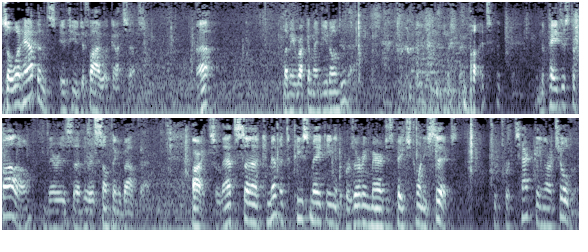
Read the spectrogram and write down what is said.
So, what happens if you defy what God says? Uh, let me recommend you don't do that. but in the pages to follow, there is uh, there is something about that. All right. So that's uh, commitment to peacemaking and to preserving marriages, page twenty six, to protecting our children.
